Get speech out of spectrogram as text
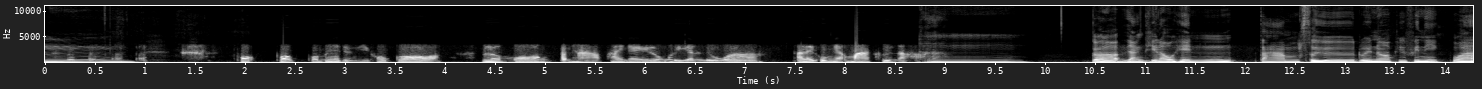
อืมเพราะเพราะพ่อแม่เดี๋ยวนี้เขาก็เริ่มมองปัญหาภายในโรงเรียนหรือว่า อะไรพวกเนี้ยมากขึ้นอะค่ะอืมก็อย่างที่เราเห็น ตามสื่อด้วยเนาะพี่ฟินิกซ์ว่า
